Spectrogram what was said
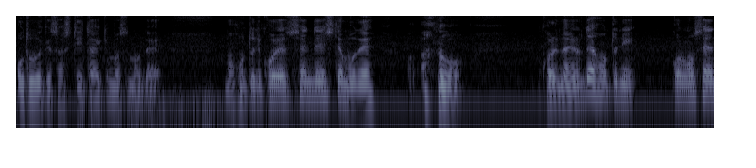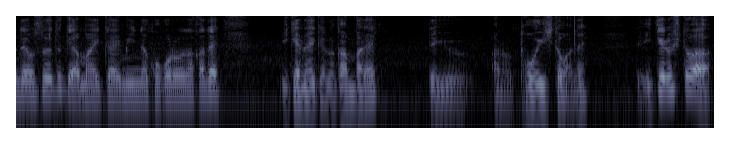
お届けさせていただきますので、まあ本当にこれ宣伝してもね、あの、来れないので本当にこの宣伝をするときは毎回みんな心の中で、いけないけど頑張れっていう、あの、遠い人はね、いける人は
